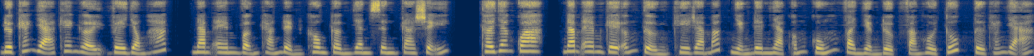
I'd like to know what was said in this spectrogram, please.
Được khán giả khen ngợi về giọng hát, nam em vẫn khẳng định không cần danh xưng ca sĩ. Thời gian qua, nam em gây ấn tượng khi ra mắt những đêm nhạc ấm cúng và nhận được phản hồi tốt từ khán giả.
